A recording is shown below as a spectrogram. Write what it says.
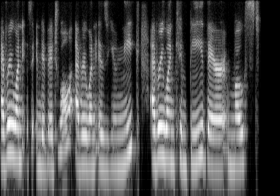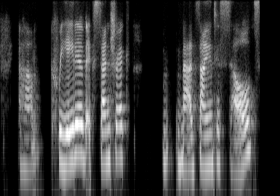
everyone is individual. Everyone is unique. Everyone can be their most um, creative, eccentric, mad scientist selves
